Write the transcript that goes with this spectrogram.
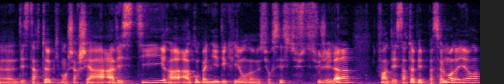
euh, des startups qui vont chercher à investir, à, accompagner des clients euh, sur ces sujets-là, enfin des startups et pas seulement d'ailleurs, hein,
